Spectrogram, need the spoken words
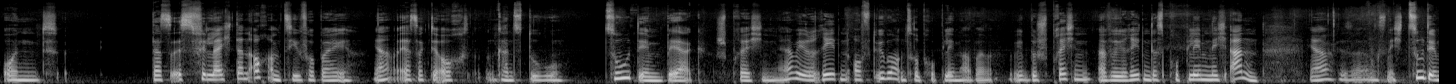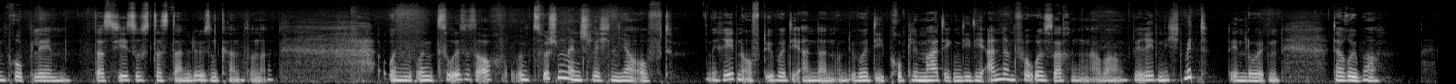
Und das ist vielleicht dann auch am Ziel vorbei. Ja? Er sagt ja auch, kannst du zu dem Berg sprechen. Ja? Wir reden oft über unsere Probleme, aber wir besprechen, also wir reden das Problem nicht an. Ja? Wir sagen es nicht zu dem Problem, dass Jesus das dann lösen kann, sondern und, und so ist es auch im Zwischenmenschlichen ja oft. Wir reden oft über die anderen und über die Problematiken, die die anderen verursachen, aber wir reden nicht mit den Leuten darüber,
